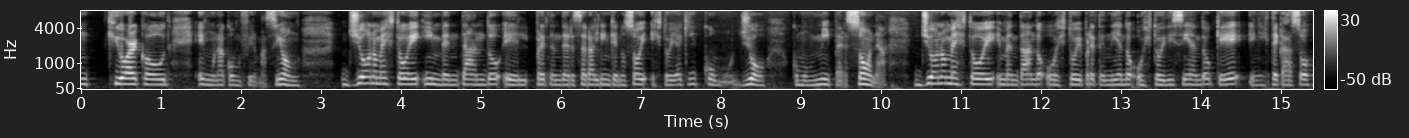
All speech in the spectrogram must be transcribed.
un QR code, en una confirmación. Yo no me estoy inventando el pretender ser alguien que no soy, estoy aquí como yo, como mi persona. Yo no me estoy inventando o estoy pretendiendo o estoy diciendo que en este caso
